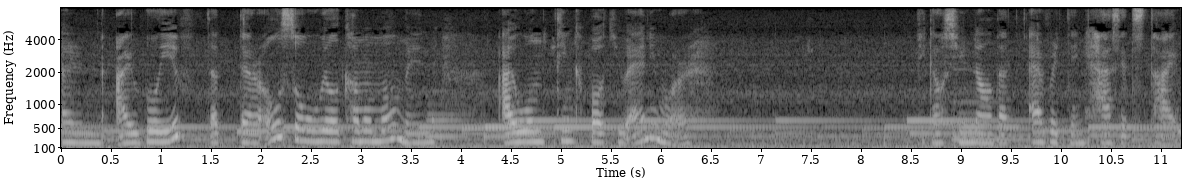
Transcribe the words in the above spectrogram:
And I believe that there also will come a moment I won't think about you anymore. Because you know that everything has its time.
